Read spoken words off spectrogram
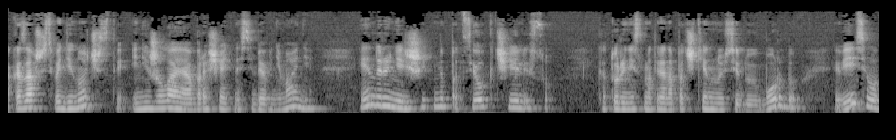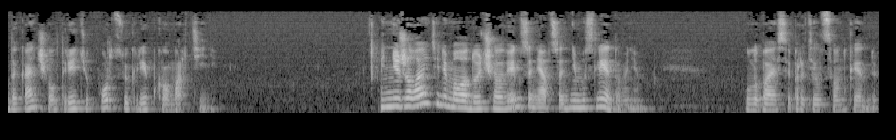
Оказавшись в одиночестве и не желая обращать на себя внимания, Эндрю нерешительно подсел к Челису, который, несмотря на почтенную седую бороду, весело доканчивал третью порцию крепкого мартини. «Не желаете ли, молодой человек, заняться одним исследованием?» Улыбаясь, обратился он к Эндрю.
